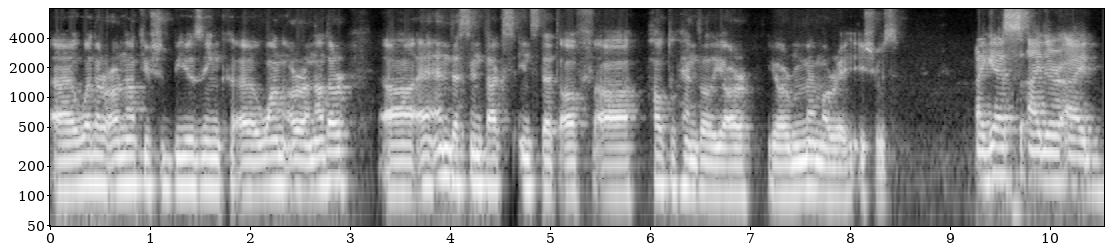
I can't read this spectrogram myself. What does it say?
uh, whether or not you should be using uh, one or another. Uh, and the syntax instead of uh, how to handle your your memory issues. I guess either I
